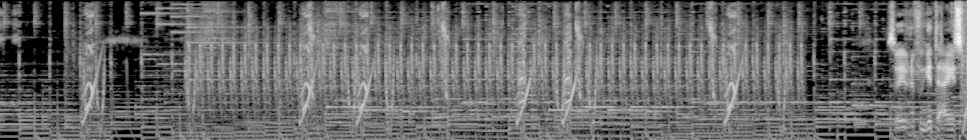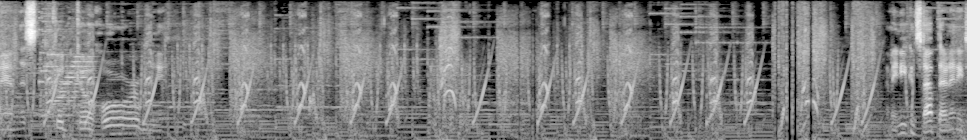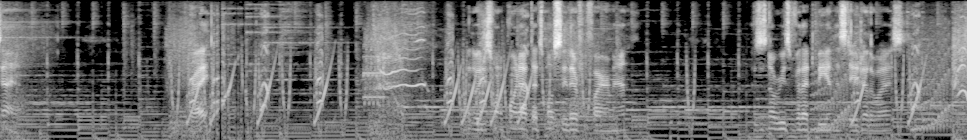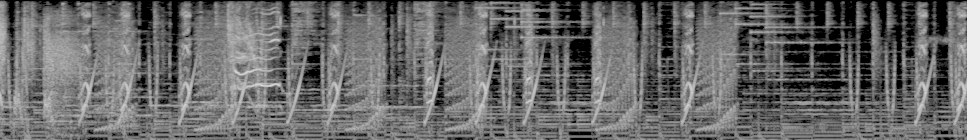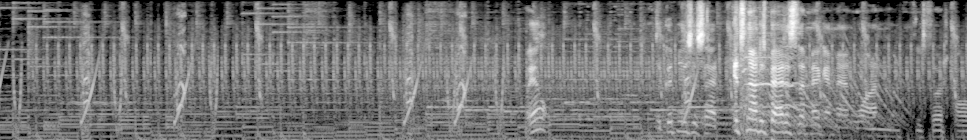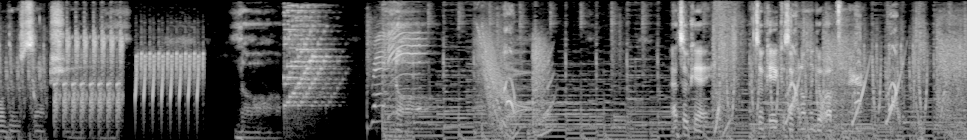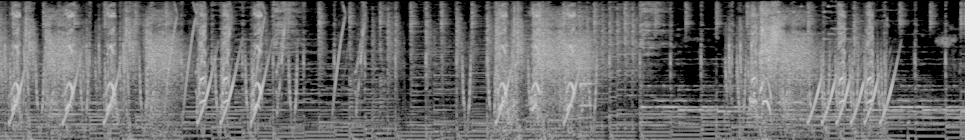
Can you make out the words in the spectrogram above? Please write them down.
So even if we get to Iceman, this could go horribly. I mean, you can stop that anytime. Right? I just want to point out that's mostly there for Fireman. Because there's no reason for that to be in this stage otherwise. Well, the good news is that it's not as bad as the Mega Man 1 the third footholder section. No. No. That's okay. That's okay because I can only go up from here.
